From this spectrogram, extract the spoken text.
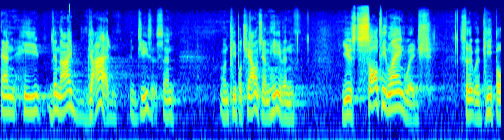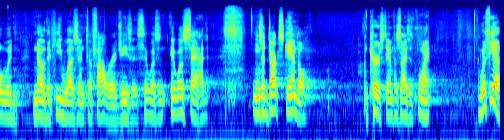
and he denied God and Jesus. And when people challenged him, he even used salty language so that people would know that he wasn't a follower of Jesus. It, wasn't, it was sad. It was a dark scandal. He cursed to emphasize his point. Was he a,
